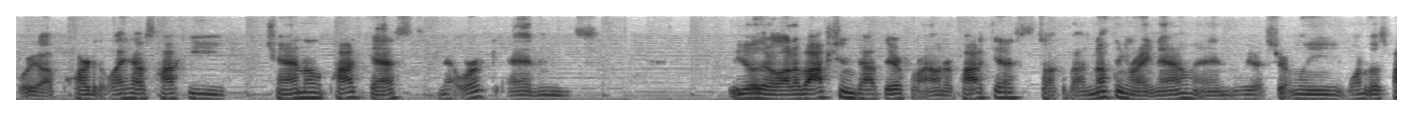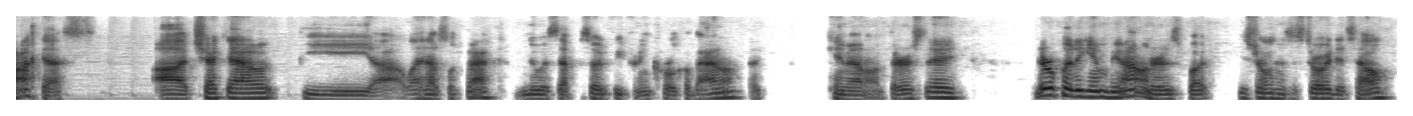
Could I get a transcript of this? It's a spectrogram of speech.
We are part of the Lighthouse Hockey Channel podcast network, and we know there are a lot of options out there for Islander podcasts talk about nothing right now, and we are certainly one of those podcasts. Uh, check out the uh, Lighthouse Look Back, newest episode featuring Kirill Kabanov that came out on Thursday. Never played a game with the Islanders, but he certainly has a story to tell.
